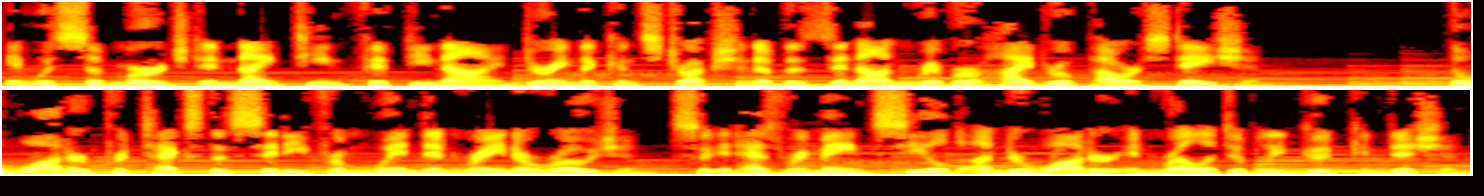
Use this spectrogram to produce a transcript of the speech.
It was submerged in 1959 during the construction of the Xinan River hydropower station. The water protects the city from wind and rain erosion, so it has remained sealed underwater in relatively good condition.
